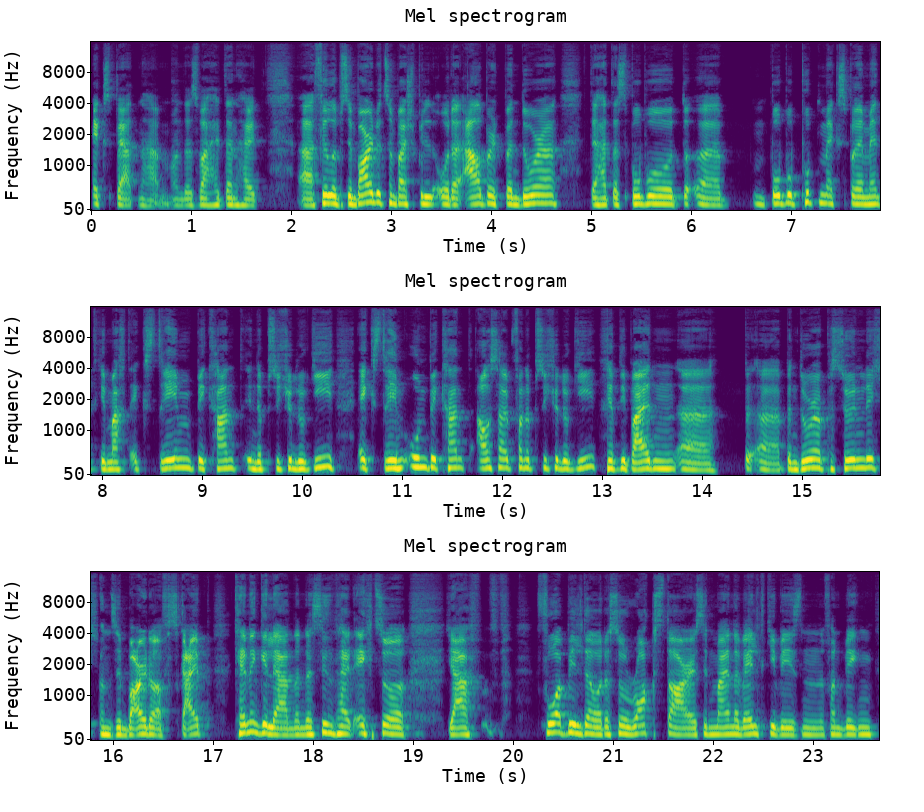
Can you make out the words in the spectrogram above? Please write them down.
Experten haben. Und das war halt dann halt äh, Philip Zimbardo zum Beispiel oder Albert Bandura, der hat das Bobo äh, Bobo-Puppen-Experiment gemacht, extrem bekannt in der Psychologie, extrem unbekannt außerhalb von der Psychologie. Ich habe die beiden äh, äh, Bandura persönlich und Zimbardo auf Skype kennengelernt und das sind halt echt so, ja, Vorbilder oder so Rockstars in meiner Welt gewesen, von wegen,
